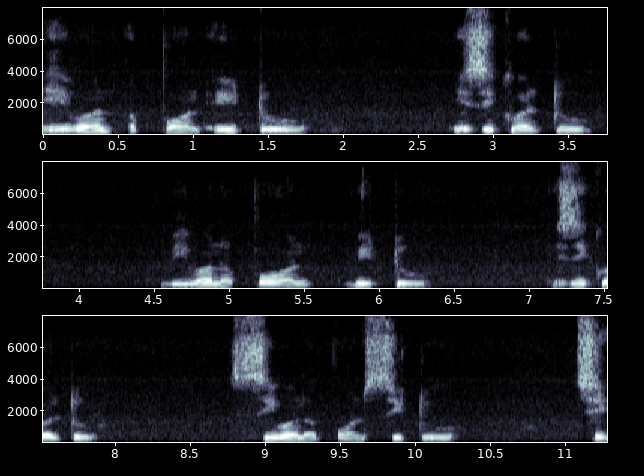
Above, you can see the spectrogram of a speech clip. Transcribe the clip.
a one upon a two two b one upon b two is equal to c one upon c two છે.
